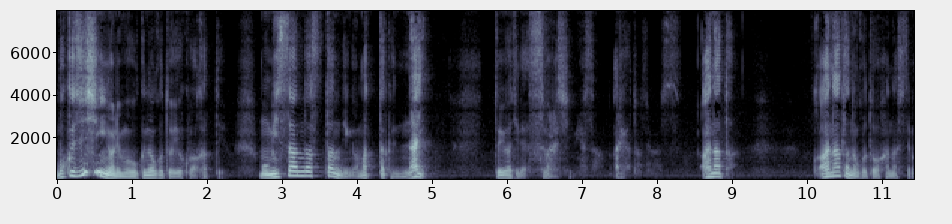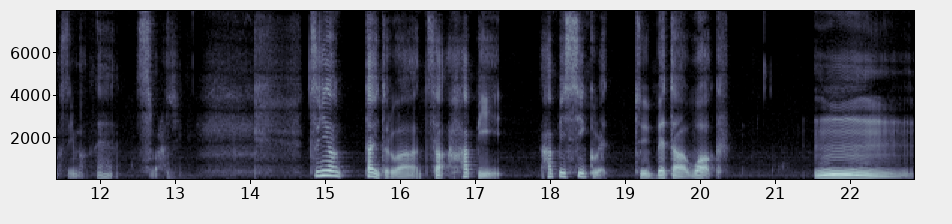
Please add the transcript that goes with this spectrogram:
僕自身よりも僕のことをよく分かっている。もうミスアンダースタンディングが全くない。というわけで素晴らしい皆さんありがとうございます。あなた。あなたのことを話してます今ね。素晴らしい。次のタイトルは「The Happy, Happy Secret to Better Work」うーん。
